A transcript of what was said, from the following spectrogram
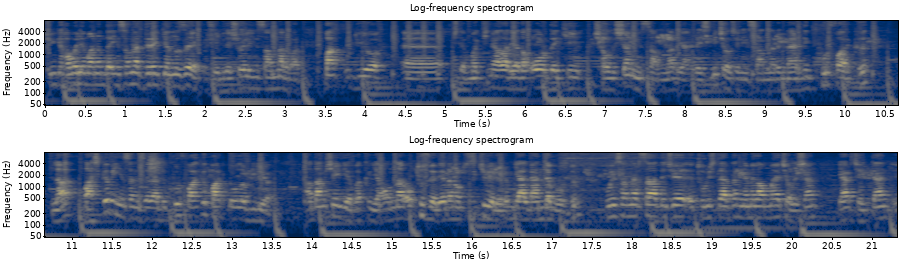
Çünkü havalimanında insanlar direkt yanınıza yaklaşıyor. Bir de şöyle insanlar var. Bak diyor e, işte makineler ya da oradaki çalışan insanlar yani resmi çalışan insanların verdiği kur farkıyla başka bir insanın size verdiği kur farkı farklı olabiliyor. Adam şey diyor bakın ya onlar 30 veriyor ben 32 veriyorum gel bende bozdur. Bu insanlar sadece e, turistlerden nemelanmaya çalışan gerçekten e,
